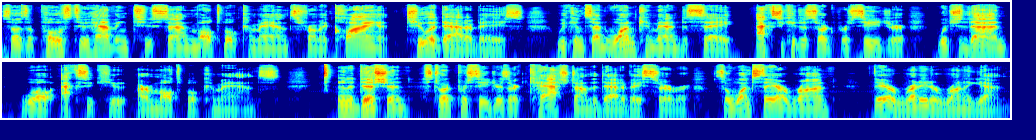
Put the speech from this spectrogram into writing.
So as opposed to having to send multiple commands from a client to a database, we can send one command to say, execute a stored procedure, which then will execute our multiple commands. In addition, stored procedures are cached on the database server. So once they are run, they are ready to run again.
